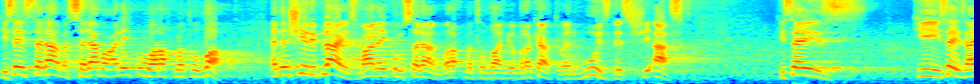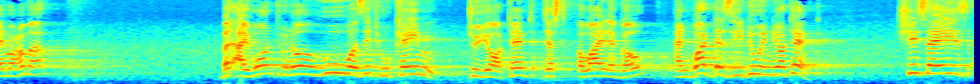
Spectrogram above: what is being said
He says, Salam, Assalamu alaikum wa rahmatullah. And then she replies, Wa alaykum salam wa rahmatullahi wa barakatuh. And who is this? She asked. He says, he says, I'm Umar, but I want to know who was it who came to your tent just a while ago and what does he do in your tent? She says,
